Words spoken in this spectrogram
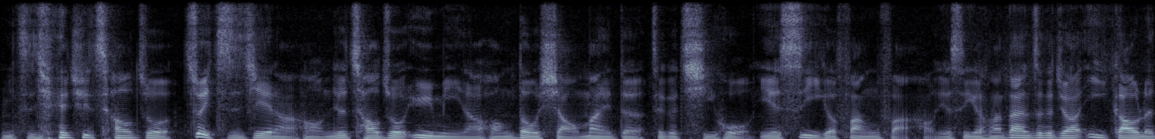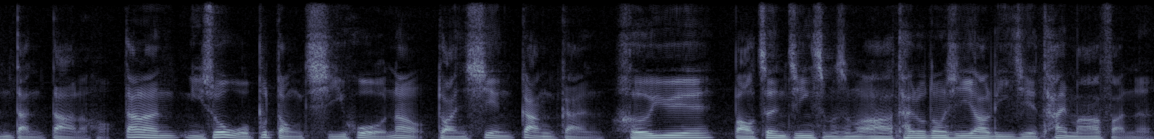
你直接去操作最直接啦，哈，你就操作玉米啊、黄豆、小麦的这个期货，也是一个方法，哈，也是一个方，但是这个就要艺高人胆大了，哈。当然，你说我不懂期货，那短线杠杆、合约、保证金什么什么啊，太多东西要理解，太麻烦了。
